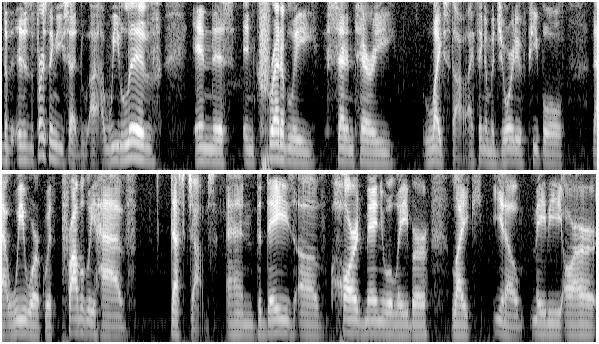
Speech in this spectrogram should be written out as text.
the, it is the first thing that you said. We live in this incredibly sedentary lifestyle. I think a majority of people that we work with probably have desk jobs. And the days of hard manual labor like you know maybe our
